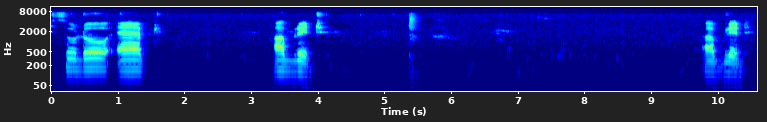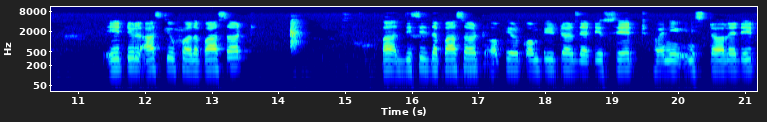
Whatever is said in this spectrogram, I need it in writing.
sudo apt upgrade upgrade. It will ask you for the password. This is the password of your computer that you set when you installed it.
